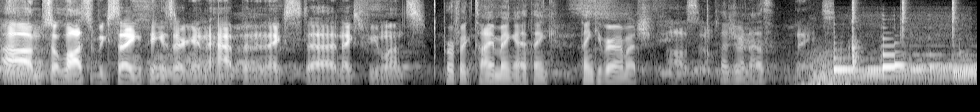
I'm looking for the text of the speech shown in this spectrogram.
Um, so lots of exciting things are going to happen in the next next few months. Perfect timing, I think. Thank you very much. Awesome. Pleasure, Naz. Thanks.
